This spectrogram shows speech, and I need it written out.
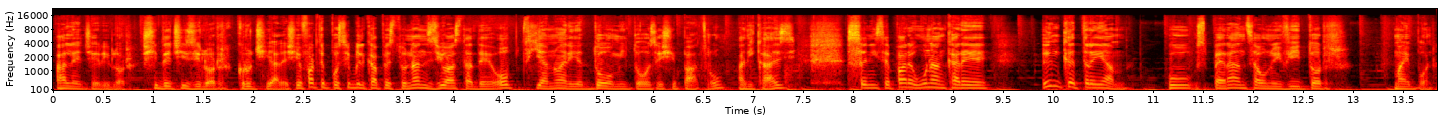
alegerilor și deciziilor cruciale. Și e foarte posibil ca peste un an, ziua asta de 8 ianuarie 2024, adică azi, să ni se pară una în care încă trăiam cu speranța unui viitor mai bun.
